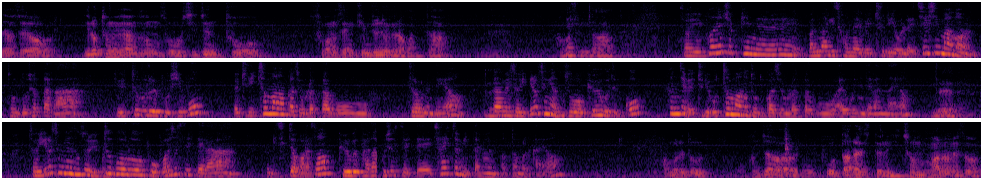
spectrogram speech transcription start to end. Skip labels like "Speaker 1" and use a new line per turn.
안녕하세요. 1억 청년 양성소 시즌 2 수강생 김준영이라고 합니다. 네, 반갑습니다.
저희 퍼넥쇼핑을 만나기 전에 매출이 원래 70만 원 정도셨다가 저희 유튜브를 보시고 매출이 2천만 원까지 올랐다고 들었는데요. 그다음에
네.
저희 1억 청년 양성소 교육을 듣고 현재 매출이 5천만 원 정도까지 올랐다고 알고 있는데 맞나요?
네, 네.
저희 1억 청년 양성소 유튜브로 보고 하셨을 때랑 여기 직접 와서 교육을 받아 보셨을 때 차이점이 있다면 어떤 걸까요?
아무래도 혼자 뭐 보고 따라했을 때는 2천만 원에서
